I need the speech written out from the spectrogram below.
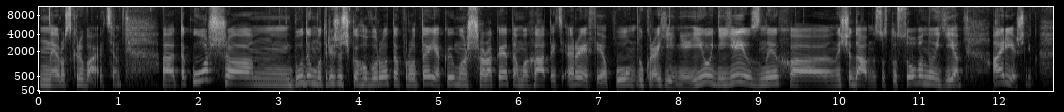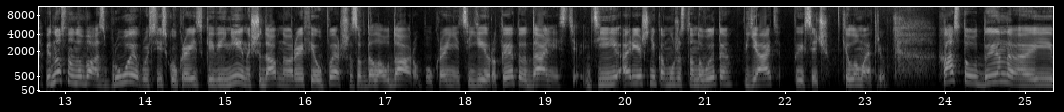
не розкриваються. Е, Також е, будемо трішечки говорити про те, якими ж ракетами гатить Ерефія по Україні. І однією з них е, нещодавно застосованою є Арєшнік. Відносно нова зброя в російсько-українській війні. Нещодавно Ерефія вперше завдала удару по Україні цією ракетою. Дальність дії Арєшніка може становити 5 тисяч кілометрів. Х-101 е, і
